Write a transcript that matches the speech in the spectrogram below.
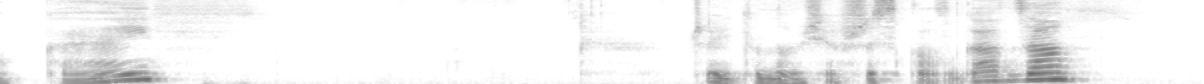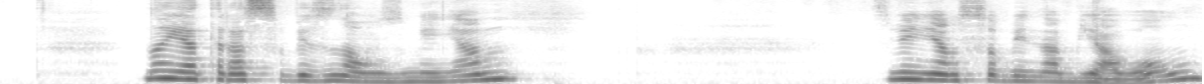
Ok. Czyli tu nam się wszystko zgadza. No ja teraz sobie znowu zmieniam. Zmieniam sobie na białą.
